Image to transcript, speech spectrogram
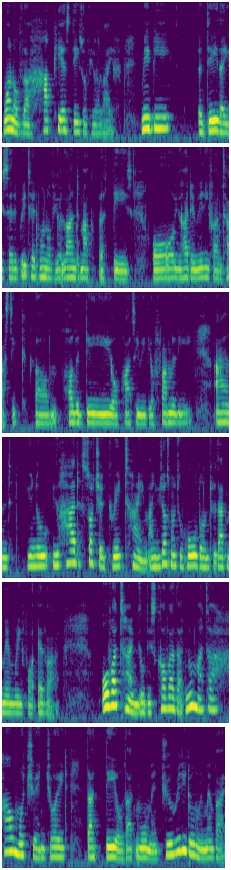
one of the happiest days of your life. Maybe a day that you celebrated one of your landmark birthdays, or you had a really fantastic um, holiday or party with your family, and you know, you had such a great time and you just want to hold on to that memory forever. Over time, you'll discover that no matter how much you enjoyed that day or that moment, you really don't remember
